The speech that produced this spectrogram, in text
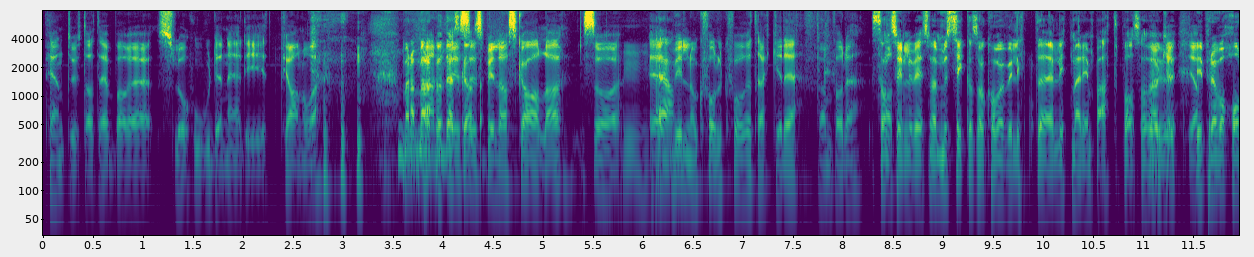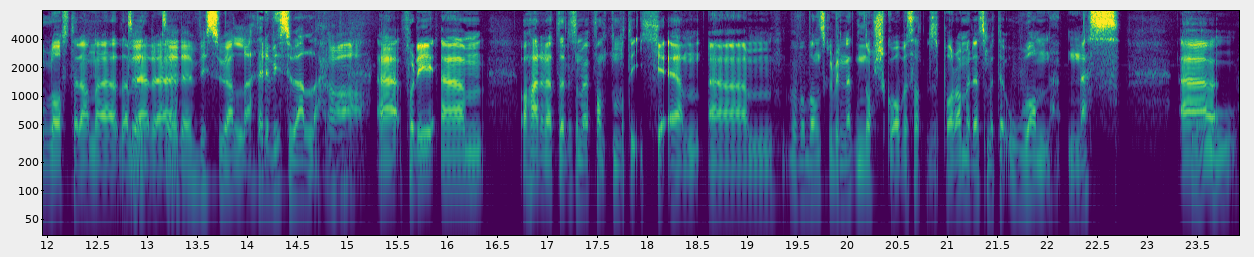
pent ut at jeg bare slår hodet ned i pianoet? Men- men men hvis jeg spiller skalaer, så eh, Ja. vil nok folk foretrekke det fremfor det. Sannsynligvis. Men musikk og så kommer vi litt, eh, litt mer inn på etterpå. Så vi, okay, ja. vi prøver å holde oss til den, eh, den Til, mer eh, til det visuelle. Det er det visuelle. Ah. Eh, fordi um, Og her er dette det som jeg fant på en måte ikke en um, vanskelig å finne et norsk oversettelse på det, men det som heter oneness. Uh, Oh.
